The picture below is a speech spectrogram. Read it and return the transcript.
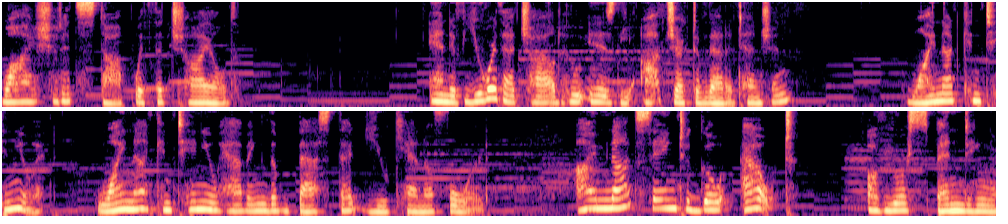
Why should it stop with the child? And if you're that child who is the object of that attention, why not continue it? Why not continue having the best that you can afford? I'm not saying to go out of your spending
